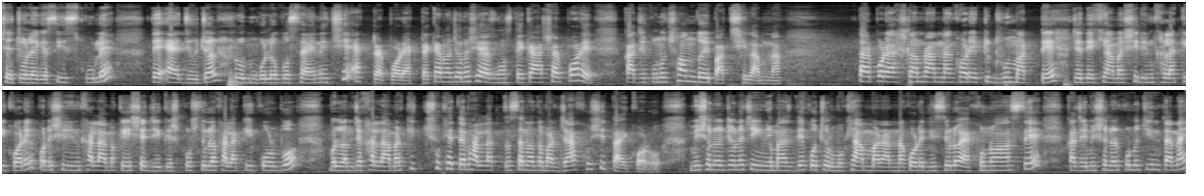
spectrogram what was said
সে চলে গেছে স্কুলে। তো অ্যাজ ইউজাল রুমগুলো গোছায় নিচ্ছি একটার পর একটা। কেন যেন সে সিরাজগঞ্জ থেকে আসার পরে কাজে কোনো ছন্দই পাচ্ছিলাম না। তারপরে আসলাম রান্নাঘরে একটু ঢু মারতে, যে দেখি আমার শিরিন খালা কী করে। পরে শিরিন খালা আমাকে এসে জিজ্ঞেস করছিল, খালা, কী করব? বললাম যে, খালা, আমার কিচ্ছু খেতে ভালো লাগতেছে না, তোমার যা খুশি তাই করো। মিশনের জন্য চিংড়ি মাছ দিয়ে কচুরমুখী আম্মা রান্না করে দিছিল এখনও আছে। কাজে মিশনের কোনো চিন্তা নাই,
